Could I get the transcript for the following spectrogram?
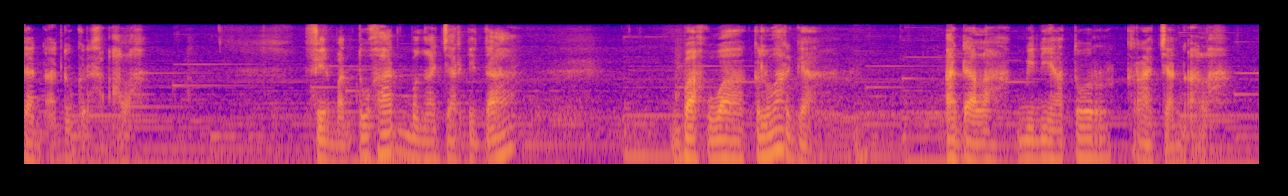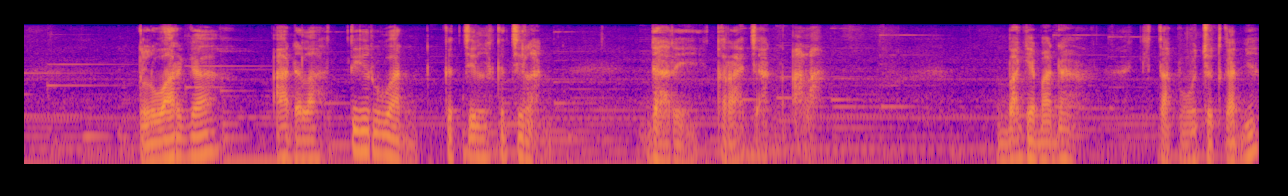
dan anugerah Allah. Firman Tuhan mengajar kita bahwa keluarga adalah miniatur kerajaan Allah. Keluarga adalah tiruan kecil-kecilan dari kerajaan Allah. Bagaimana kita mewujudkannya?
